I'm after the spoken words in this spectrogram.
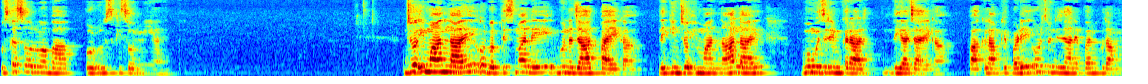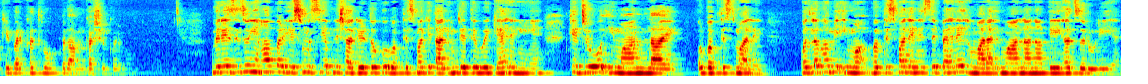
اس کا سولہواں باپ اور اس کی سولہویں آیت جو ایمان لائے اور بپتسمہ لے وہ نجات پائے گا لیکن جو ایمان نہ لائے وہ مجرم قرار دیا جائے گا۔ پاکلام کے پڑھے اور سنے جانے پر خدام کی برکت ہو خدام کا شکر ہو۔ میرے عزیزو یہاں پر یسو مسیح اپنے شاگردوں کو بپتسمہ کی تعلیم دیتے ہوئے کہہ رہے ہیں کہ جو ایمان لائے اور بپتسمہ لے۔ مطلب ہمیں بپتسمہ لینے سے پہلے ہمارا ایمان لانا بے حد ضروری ہے۔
